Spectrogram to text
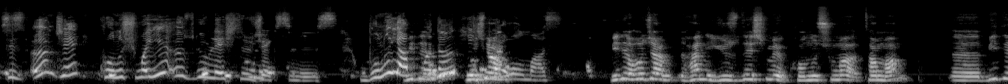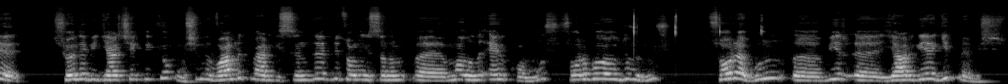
Siz önce konuşmayı özgürleştireceksiniz. Bunu yapmadan hiçbir hocam- olmaz. Bir de hocam hani yüzleşme, konuşma tamam. Ee, bir de şöyle bir gerçeklik yok mu? Şimdi varlık vergisinde bir ton insanın e, malını ev konmuş. Sonra bu öldürülmüş. Sonra bunun e, bir e, yargıya gitmemiş.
